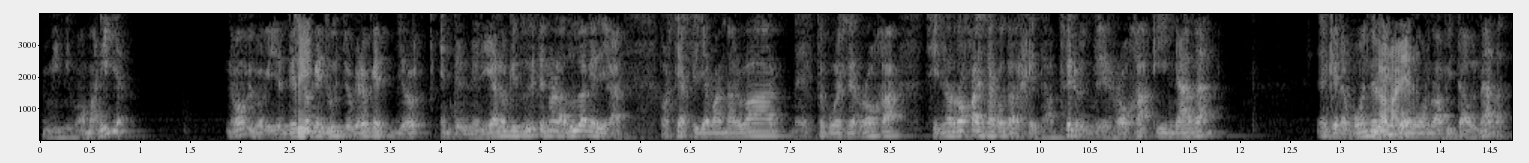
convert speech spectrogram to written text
mínimo amarilla. ¿No? Porque yo entiendo Sí. que tú, yo creo que yo entendería lo que tú dices, ¿no? La duda que digas, hostia, estoy llamando al bar, esto puede ser roja, si no es roja le saco tarjeta, pero entre roja y nada, el que no puede entender cómo no ha pitado nada.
